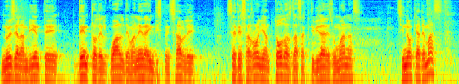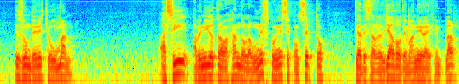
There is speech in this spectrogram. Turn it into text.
no es el ambiente dentro del cual de manera indispensable se desarrollan todas las actividades humanas, sino que además es un derecho humano. Así ha venido trabajando la UNESCO en ese concepto que ha desarrollado de manera ejemplar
